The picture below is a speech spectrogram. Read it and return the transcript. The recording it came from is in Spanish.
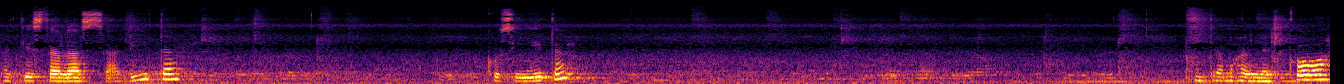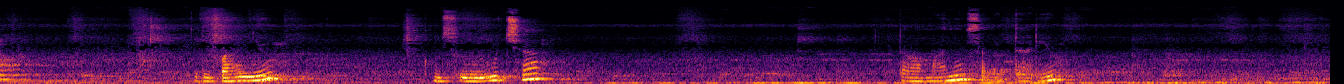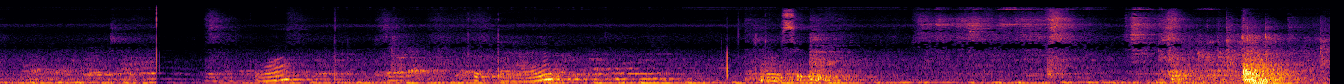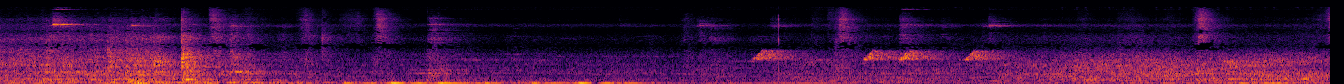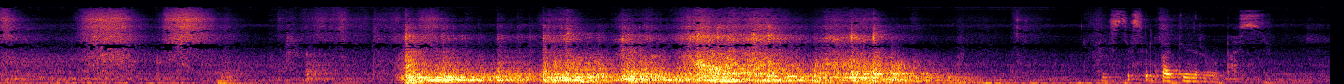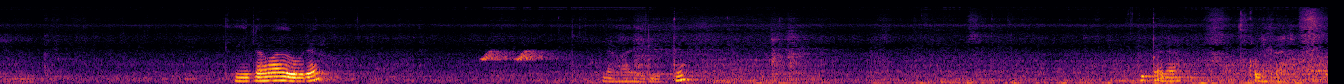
Aquí está la salita, cocinita. Entramos a la alcoba, el baño con su ducha, lavamanos sanitario. Tá. apertar. Dá um segundo. Este es el patio de ropas. Tiene lavadora, lavaderita. Y para colgar.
